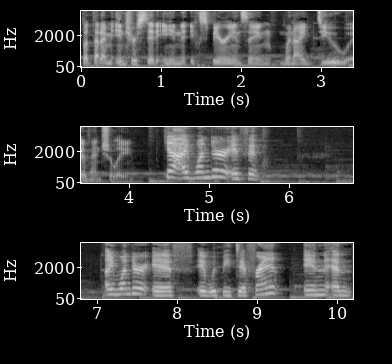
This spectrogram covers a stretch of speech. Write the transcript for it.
but that I'm interested in experiencing when I do eventually. Yeah, I wonder if it. I wonder if it would be different in and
